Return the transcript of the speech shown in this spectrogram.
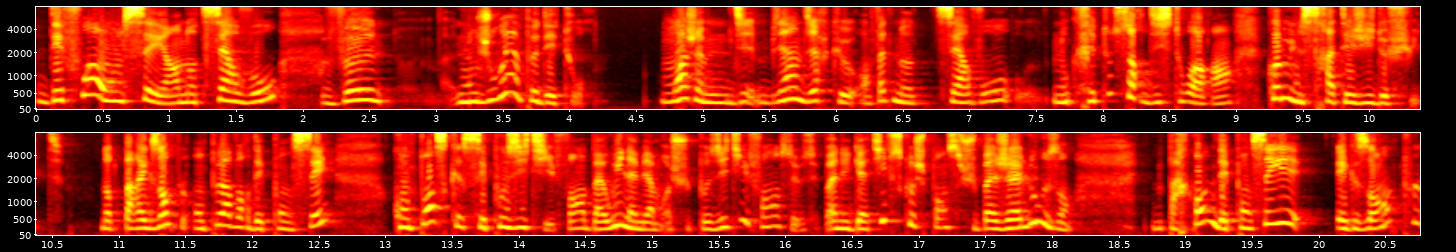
des fois, on le sait, hein, notre cerveau veut nous jouer un peu des tours. Moi, j'aime bien dire que, en fait, notre cerveau nous crée toutes sortes d'histoires, hein, comme une stratégie de fuite. Donc, par exemple, on peut avoir des pensées qu'on pense que c'est positif. Hein. Bah oui, la moi, je suis positif. Hein. C'est pas négatif ce que je pense. Je suis pas jalouse. Par contre, des pensées exemples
